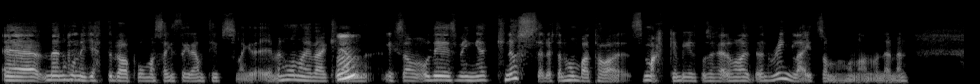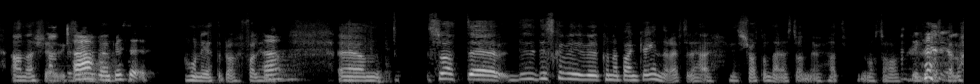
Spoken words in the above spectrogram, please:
Eh, men hon är jättebra på massa Instagram-tips och såna grejer. Men hon har ju verkligen, Mm. liksom, och det är som inget knussel utan hon bara tar smack en bild på sig själv. Hon har en ringlight som hon använder men annars är det liksom, ja, men precis. Hon är jättebra, följ Ja. henne. Ehm, så att eh, det, det ska vi väl kunna banka in efter det här. Vi tjatat om det här en stund nu, att vi måste ha oss själva.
